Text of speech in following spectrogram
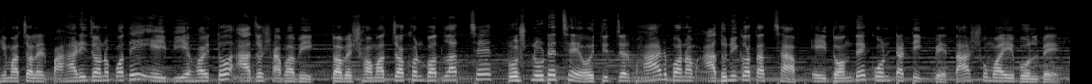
হিমাচলের পাহাড়ি জনপদে এই বিয়ে হয়তো আজও স্বাভাবিক, তবে সমাজ যখন বদলাচ্ছে, প্রশ্ন উঠেছে ঐতিহ্যের ভার, বনাম আধুনিকতার ছাপ, এই দ্বন্দ্বে কোনটা টিকবে তা সময়ই বলবে।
